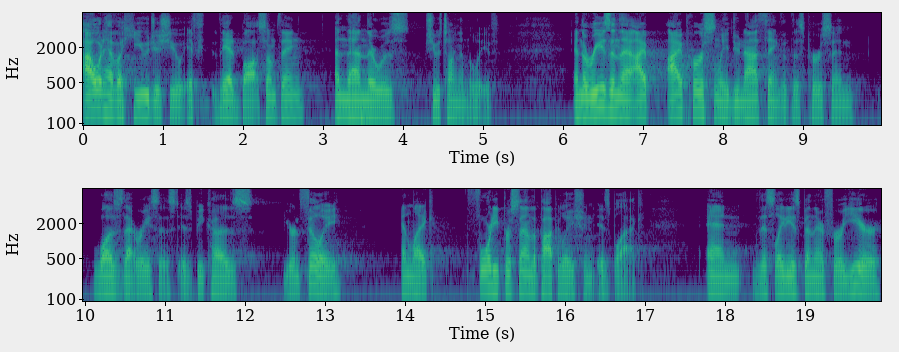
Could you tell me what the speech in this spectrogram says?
I would have a huge issue if they had bought something and then there was she was telling them to leave. And the reason that I I personally do not think that this person was that racist is because you're in Philly and like 40% of the population is black. And this lady has been there for a year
